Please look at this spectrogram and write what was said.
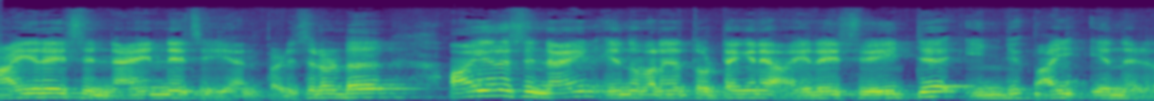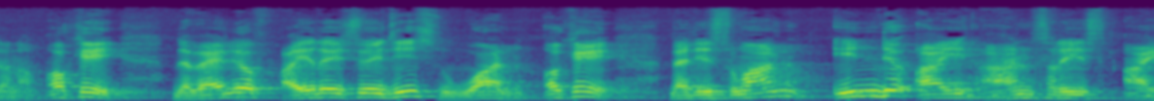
ഐറൈസ് നയനെ ചെയ്യാൻ പഠിച്ചിട്ടുണ്ട്. ഐറൈസ് നയൻ എന്ന് പറഞ്ഞാൽ തൊട്ടെങ്ങനെ i raise eight into i എന്ന് എഴുതണം. Okay the value of i raise eight is one okay that is one into i answer is i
